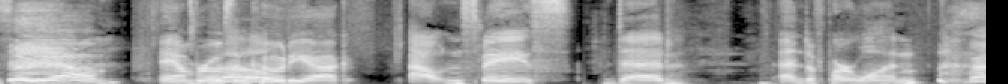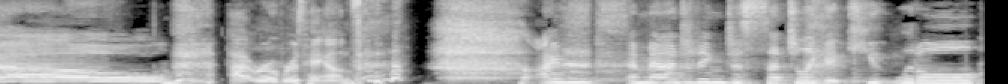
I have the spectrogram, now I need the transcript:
So yeah, Ambrose and Kodiak out in space, dead. End of part one Wow. at Rover's hands. I'm imagining just such like a cute little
